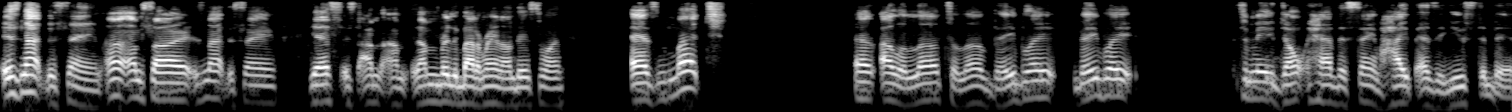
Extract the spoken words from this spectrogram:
It's not the same. I, I'm sorry, it's not the same. Yes, I'm I'm I'm really about to rant on this one. As much I would love to love Beyblade, Beyblade to me don't have the same hype as it used to be.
